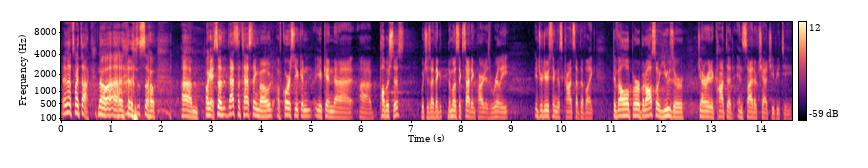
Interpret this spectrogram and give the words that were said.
that's my talk. No, uh, so, um, okay, so that's the testing mode. Of course, you can, you can uh, uh, publish this, which is, I think, the most exciting part is really introducing this concept of like developer, but also user generated content inside of ChatGPT.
